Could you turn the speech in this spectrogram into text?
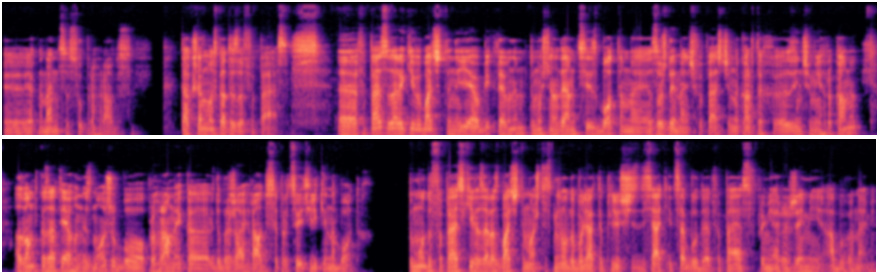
е, як на мене, це супер градуси. Так, що я можу сказати за FPS? Е, FPS зараз, який ви бачите, не є об'єктивним, тому що на демці з ботами завжди менше FPS, ніж на картах з іншими ігроками. Але вам показати я його не зможу, бо програма, яка відображає градуси, працює тільки на ботах. Тому до FPS, який ви зараз бачите, можете сміло додати плюс 60, і це буде FPS в прем'єр режимі або в ММі.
